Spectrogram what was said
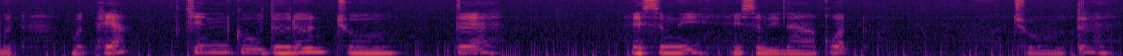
못, 못 패. 친구들은 주대 했습니 했습니다. 곧 주대 គាត់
